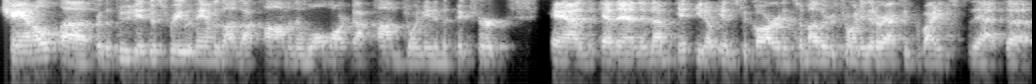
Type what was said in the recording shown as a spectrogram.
channel uh, for the food industry with Amazon.com and then Walmart.com joining in the picture, and and then and um, it, you know Instacart and some others joining that are actually providing that. Uh,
